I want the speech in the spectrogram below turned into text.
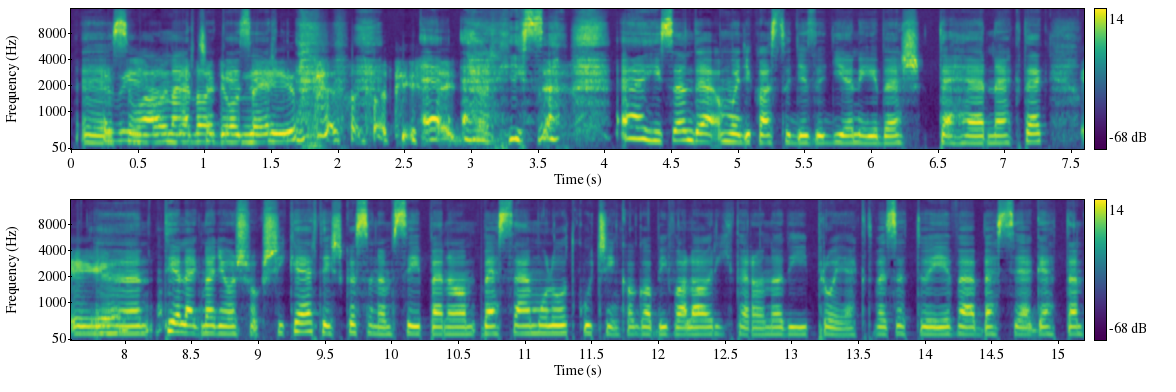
ez szóval már csak nagyon ezért nehéz el, elhiszem, elhiszem, de mondjuk azt, hogy ez egy ilyen édes teher nektek. Igen. Tényleg nagyon sok sikert, és köszönöm szépen a beszámolót. Kucsinka Gabival, a Richter Anadi projektvezetőjével beszélgettem,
